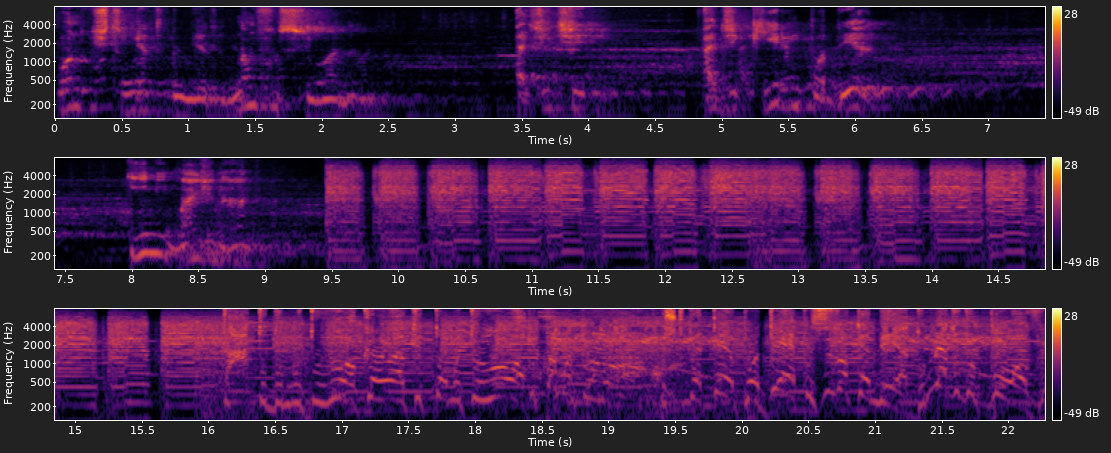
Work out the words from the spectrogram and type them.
Quando o instrumento do medo não funciona, a gente adquire um poder inimaginável. Tá tudo muito louco, eu é que tô muito louco. Os que detêm o poder precisam ter medo, medo do povo.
